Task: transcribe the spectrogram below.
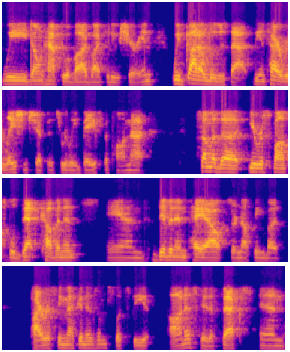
we don't have to abide by fiduciary. And we've got to lose that. The entire relationship is really based upon that. Some of the irresponsible debt covenants and dividend payouts are nothing but piracy mechanisms. Let's be honest. It affects and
